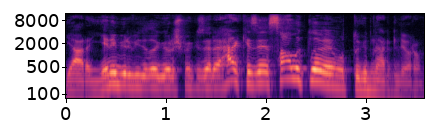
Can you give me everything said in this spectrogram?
Yarın yeni bir videoda görüşmek üzere. Herkese sağlıklı ve mutlu günler diliyorum.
